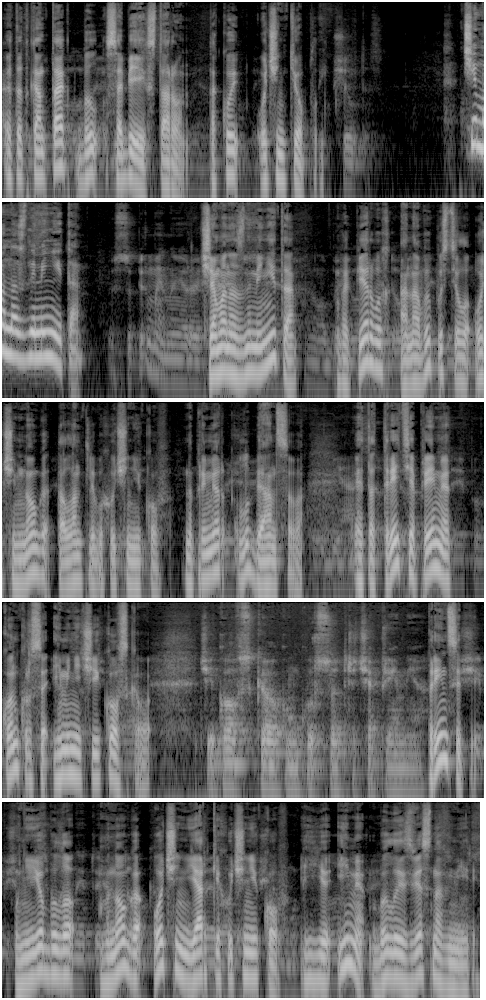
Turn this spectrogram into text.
Этот контакт был с обеих сторон, такой очень теплый. Чем она знаменита? Чем она знаменита? Во-первых, она выпустила очень много талантливых учеников. Например, Лубянцева. Это третья премия конкурса имени Чайковского. Чайковского конкурса третья премия. В принципе, у нее было много очень ярких учеников, и ее имя было известно в мире.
